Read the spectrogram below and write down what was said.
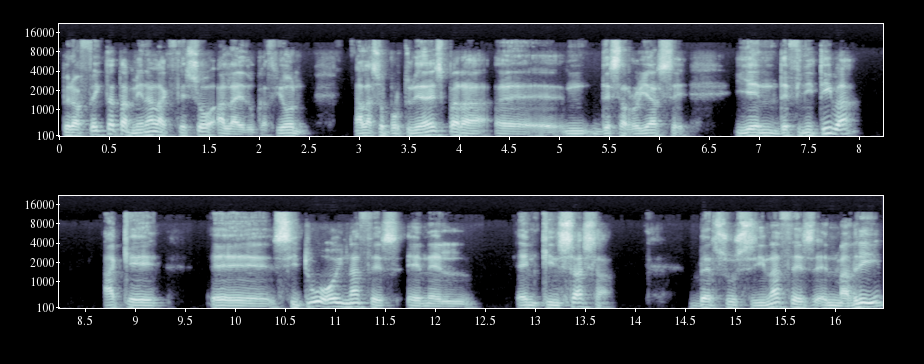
pero afecta también al acceso a la educación, a las oportunidades para eh, desarrollarse. Y en definitiva a que eh, si tú hoy naces en, el, en Kinshasa versus si naces en Madrid,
